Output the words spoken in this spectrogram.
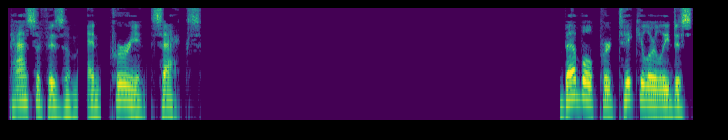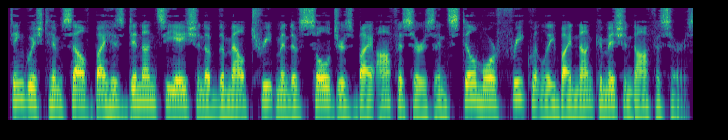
pacifism, and prurient sex Bebel particularly distinguished himself by his denunciation of the maltreatment of soldiers by officers and still more frequently by noncommissioned officers.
